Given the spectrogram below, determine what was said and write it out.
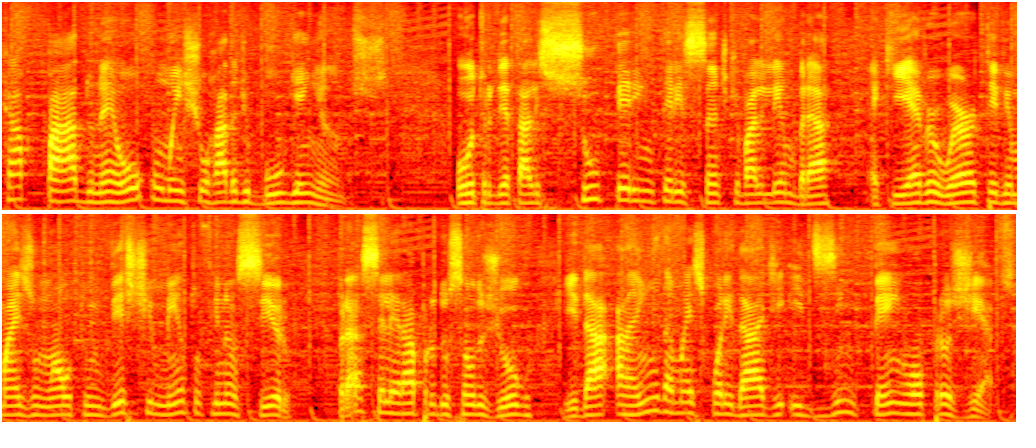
capado, né, ou com uma enxurrada de bug em ambos. Outro detalhe super interessante que vale lembrar é que Everywhere teve mais um alto investimento financeiro para acelerar a produção do jogo e dar ainda mais qualidade e desempenho ao projeto.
